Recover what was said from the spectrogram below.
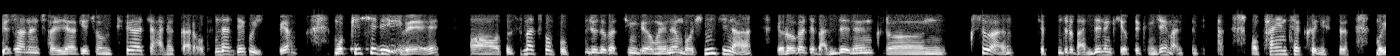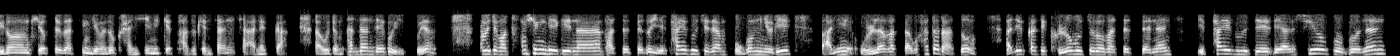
매수하는 전략이 좀 필요하지 않을까라고 판단되고 있고요. 뭐 PCB 외에 어, 또 스마트폰 부품주들 같은 경우에는 뭐 힌지나 여러 가지 만드는 그런 특수한 제품들을 만드는 기업들 굉장히 많습니다. 뭐 파인테크닉스 뭐 이런 기업들 같은 경우도 관심 있게 봐도 괜찮지 않을까라고 좀 판단되고 있고요. 또 이제 뭐 통신기기나 봤을 때도 이 5G에 대한 보급률이 많이 올라갔다고 하더라도 아직까지 글로벌적으로 봤을 때는 이 5G에 대한 수요 부분은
